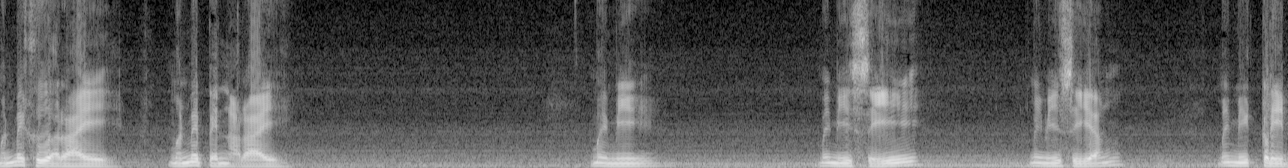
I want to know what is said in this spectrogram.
มันไม่คืออะไร มันไม่เป็นอะไร ไม่มีไม่มีสี ไม่มีเสียง ไม่มีกลิ่น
